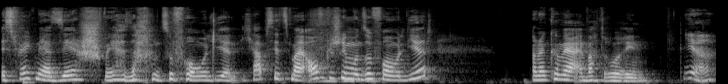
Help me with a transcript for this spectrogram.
es fällt mir ja sehr schwer, Sachen zu formulieren. Ich habe es jetzt mal aufgeschrieben und so formuliert. Und dann können wir ja einfach drüber reden. Ja.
